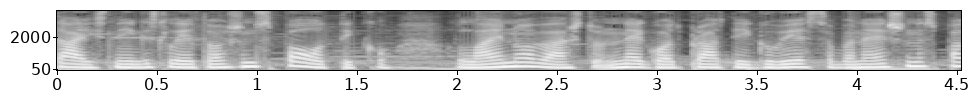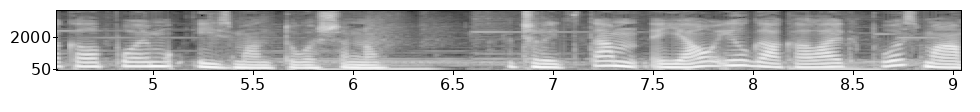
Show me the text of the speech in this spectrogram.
taisnīgas lietošanas politiku, lai novērstu negodprātīgu viesabonēšanas pakalpojumu izmantošanu. Taču līdz tam jau ilgākā laika posmā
